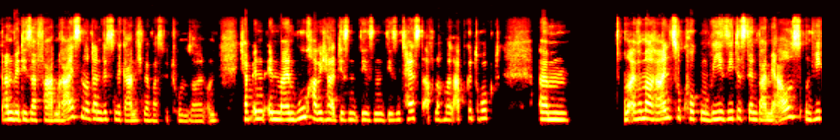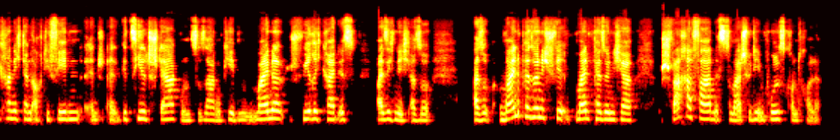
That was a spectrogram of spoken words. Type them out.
dann wird dieser Faden reißen und dann wissen wir gar nicht mehr, was wir tun sollen. Und ich habe in, in meinem Buch habe ich halt diesen, diesen, diesen Test auch nochmal abgedruckt, ähm, um einfach mal reinzugucken, wie sieht es denn bei mir aus und wie kann ich dann auch die Fäden äh, gezielt stärken und zu sagen, okay, meine Schwierigkeit ist, weiß ich nicht, also also meine persönlich, mein persönlicher schwacher Faden ist zum Beispiel die Impulskontrolle.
